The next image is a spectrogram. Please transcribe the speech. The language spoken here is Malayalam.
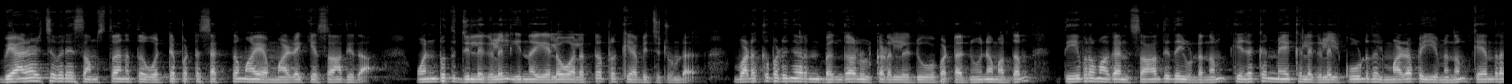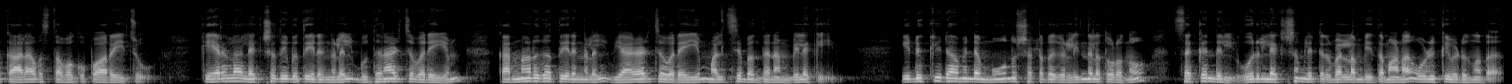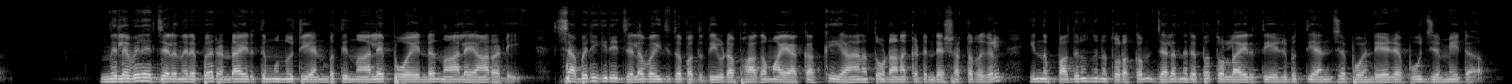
വ്യാഴാഴ്ച വരെ സംസ്ഥാനത്ത് ഒറ്റപ്പെട്ട ശക്തമായ മഴയ്ക്ക് സാധ്യത. ഒൻപത് ജില്ലകളിൽ ഇന്ന് യെല്ലോ അലർട്ട് പ്രഖ്യാപിച്ചിട്ടുണ്ട്. വടക്ക് പടിഞ്ഞാറൻ ബംഗാൾ ഉൾക്കടലിൽ രൂപപ്പെട്ട ന്യൂനമർദ്ദം തീവ്രമാകാൻ സാധ്യതയുണ്ടെന്നും കിഴക്കൻ മേഖലകളിൽ കൂടുതൽ മഴ പെയ്യുമെന്നും കേന്ദ്ര കാലാവസ്ഥാ വകുപ്പ് അറിയിച്ചു. കേരള ലക്ഷദ്വീപ് തീരങ്ങളിൽ ബുധനാഴ്ച വരെയും കർണാടക തീരങ്ങളിൽ വ്യാഴാഴ്ച വരെയും മത്സ്യബന്ധനം വിലക്കി. ഇടുക്കി ഡാമിന്റെ മൂന്ന് ഷട്ടറുകൾ ഇന്നലെ തുറന്നു. സെക്കൻഡിൽ ഒരു ലക്ഷം ലിറ്റർ വെള്ളം വീതമാണ് ഒഴുക്കിവിടുന്നത്. നിലവിലെ ജലനിരപ്പ് രണ്ടായിരത്തി മുന്നൂറ്റി എൺപത്തി നാല് പോയിന്റ് നാല് ആറ് അടി. ശബരിഗിരി ജലവൈദ്യുത പദ്ധതിയുടെ ഭാഗമായ കക്കി ആനത്തോട് അണക്കെട്ടിന്റെ ഷട്ടറുകൾ ഇന്ന് പതിനൊന്നിന് തുറക്കും. ജലനിരപ്പ് തൊള്ളായിരത്തി എഴുപത്തി അഞ്ച് പോയിന്റ് ഏഴ് പൂജ്യം മീറ്റർ.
